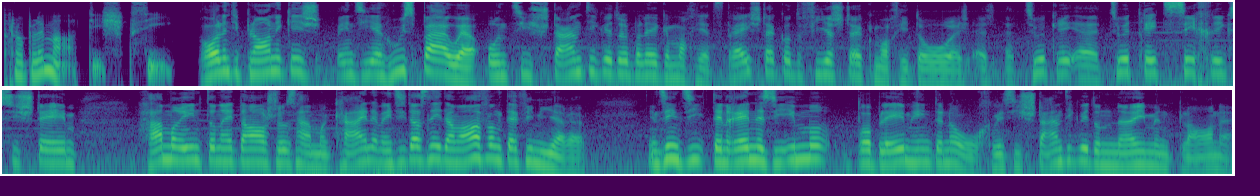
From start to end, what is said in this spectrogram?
problematisch gewesen. Rollende Planung ist, wenn Sie ein Haus bauen und Sie ständig wieder überlegen, mache ich jetzt drei Stück oder vier Stück, mache ich hier ein Zutrittssicherungssystem, haben wir Internetanschluss, haben wir keinen. Wenn Sie das nicht am Anfang definieren, dann, sind Sie, dann rennen Sie immer Probleme hinterher, weil Sie ständig wieder neu planen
